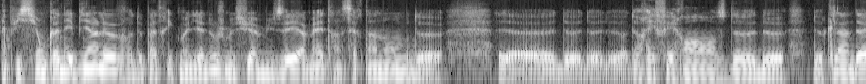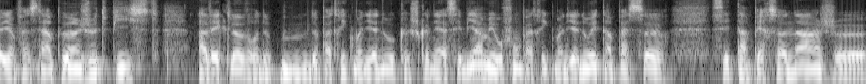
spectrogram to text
Et puis si on connaît bien l'œuvre de Patrick Modiano, je me suis amusé à mettre un certain nombre de, de, références, de, clins d'œil. Enfin, c'était un peu un jeu de pistes avec l'œuvre de, Patrick Modiano que je connais assez bien, mais au fond, Patrick Modiano est un passeur. C'est un personnage, euh,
